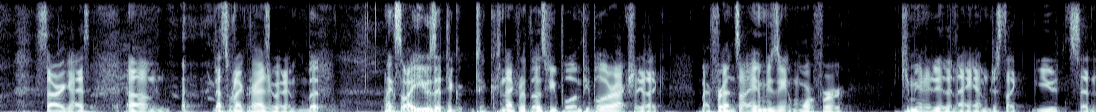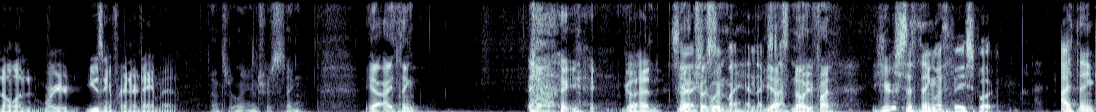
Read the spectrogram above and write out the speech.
sorry guys, um, that's when I graduated. But like, so I use it to to connect with those people, and people are actually like my friends. I am using it more for community than I am just like you said, Nolan, where you're using it for entertainment. That's really interesting. Yeah, I think. Yeah. Go ahead. Sorry, Yeah, I should wave my hand next yes. time. No, you're fine. Here's the thing with Facebook. I think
